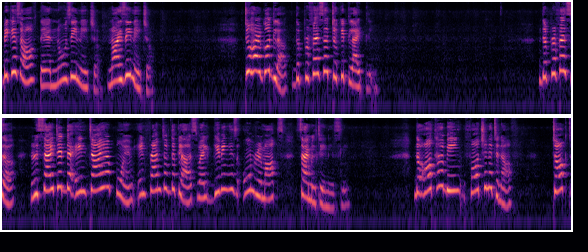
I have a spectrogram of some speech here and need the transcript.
because of their nosy nature, noisy nature. To her good luck, the professor took it lightly. The professor recited the entire poem in front of the class while giving his own remarks simultaneously. The author, being fortunate enough, talked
